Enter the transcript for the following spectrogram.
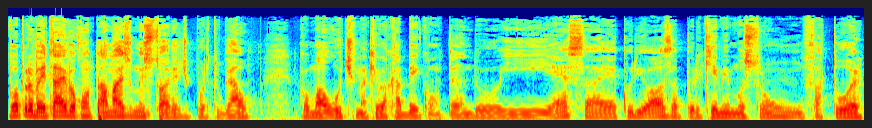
Vou aproveitar e vou contar mais uma história de Portugal, como a última que eu acabei contando, e essa é curiosa porque me mostrou um fator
